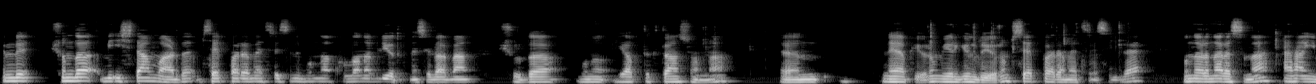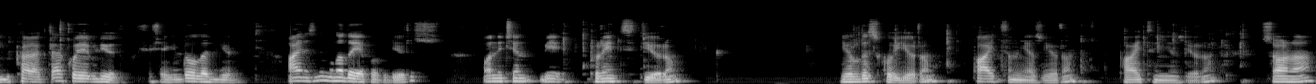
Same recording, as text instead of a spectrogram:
Şimdi şunda bir işlem vardı. Set parametresini bununla kullanabiliyorduk. Mesela ben şurada bunu yaptıktan sonra e, ne yapıyorum? Virgül diyorum. Set parametresiyle bunların arasına herhangi bir karakter koyabiliyorduk. Şu şekilde olabiliyordu. Aynısını buna da yapabiliyoruz. Onun için bir print diyorum. Yıldız koyuyorum. Python yazıyorum. Python yazıyorum. Sonra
